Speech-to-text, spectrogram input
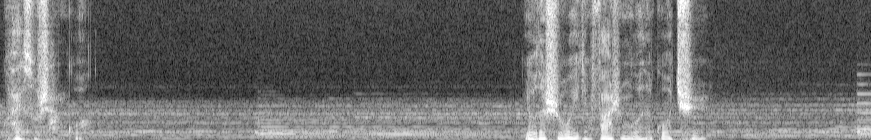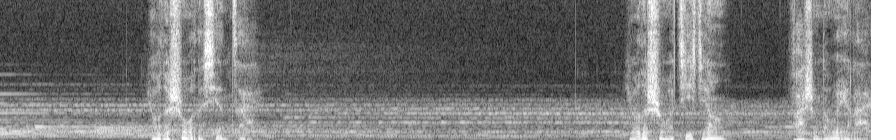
快速闪过。有的是我已经发生过的过去，有的是我的现在，有的是我即将发生的未来。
